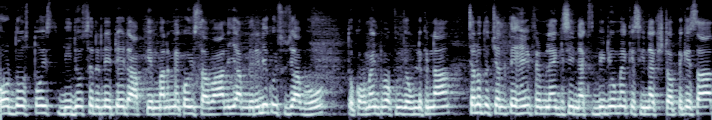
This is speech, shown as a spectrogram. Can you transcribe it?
और दोस्तों, इस वीडियो से रिलेटेड आपके मन में कोई सवाल या मेरे लिए कोई सुझाव हो तो कमेंट बॉक्स में ज़रूर लिखना। चलो तो चलते हैं, फिर मिलें किसी नेक्स्ट वीडियो में, किसी नेक्स्ट टॉपिक के साथ।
